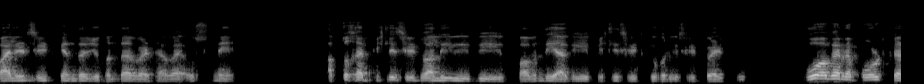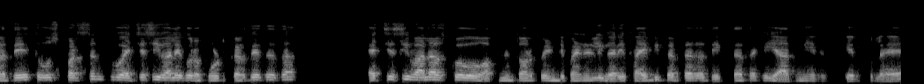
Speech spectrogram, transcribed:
पायलट सीट के अंदर जो बंदा बैठा हुआ है, उसने अब तो खैर पिछली सीट वाली भी, भी पाबंदी आ गई पिछली सीट के ऊपर भी सीट बेल्ट की वो अगर रिपोर्ट कर दे तो उस पर्सन को एचएससी वाले को रिपोर्ट कर देता था। एचएससी वाला उसको अपने तौर पे इंडिपेंडेंटली वेरीफाई भी करता था देखता था कि ये आदमी अगर केयरफुल है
